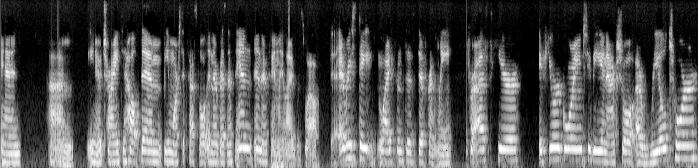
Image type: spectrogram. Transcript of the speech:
and, um, you know, trying to help them be more successful in their business and in their family lives as well. Every state licenses differently. For us here, if you're going to be an actual a realtor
